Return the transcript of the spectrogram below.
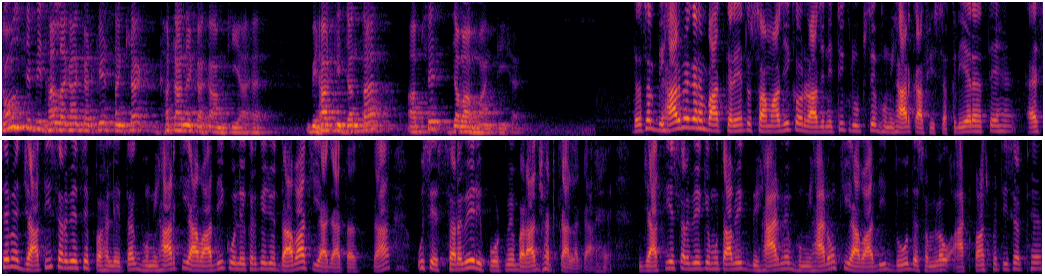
कौन सी विधा लगा करके संख्या घटाने का काम किया है? बिहार की जनता आपसे जवाब मांगती है। दरअसल बिहार में अगर हम बात करें तो सामाजिक और राजनीतिक रूप से भूमिहार काफ़ी सक्रिय रहते हैं। ऐसे में जाति सर्वे से पहले तक भूमिहार की आबादी को लेकर के जो दावा किया जाता था, उसे सर्वे रिपोर्ट में बड़ा झटका लगा है। जातीय सर्वे के मुताबिक बिहार में भूमिहारों की आबादी दो दशमलव आठ पाँच प्रतिशत है।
